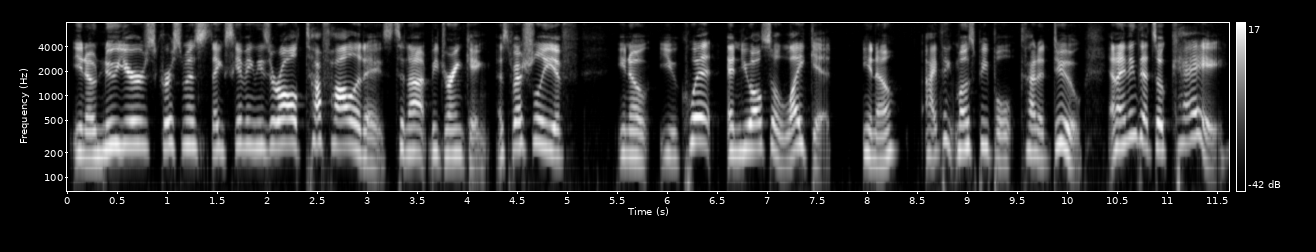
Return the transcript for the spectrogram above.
You know new year's christmas thanksgiving these are all tough holidays to not be drinking especially if you know you quit and you also like it you know? I think most people kind of do and i think that's okay.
